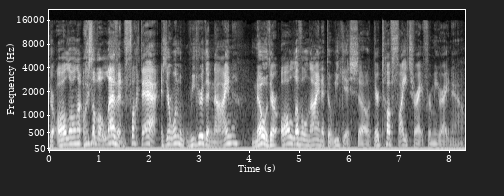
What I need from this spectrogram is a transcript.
They're all level 9. Oh, he's level 11. Fuck that. Is there one weaker than 9? No, they're all level 9 at the weakest, so they're tough fights right for me right now.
